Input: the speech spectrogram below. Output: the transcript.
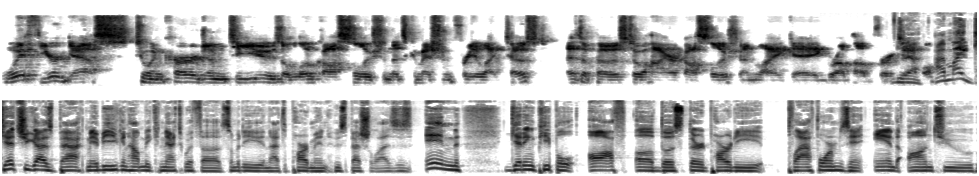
with your guests to encourage them to use a low cost solution that's commission free like Toast as opposed to a higher cost solution like a Grubhub, for example. Yeah, I might get you guys back. Maybe you can help me connect with uh, somebody in that department who specializes in getting people off of those third party platforms and, and, onto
